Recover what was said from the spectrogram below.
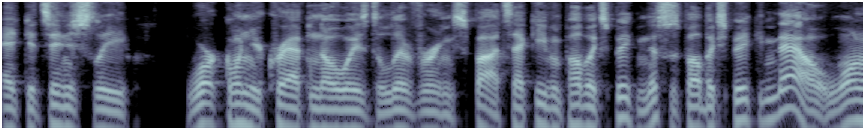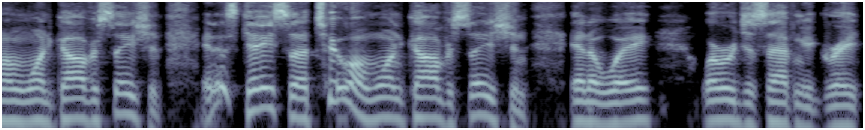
and continuously work on your craft and always delivering spots. Heck, even public speaking. This is public speaking now, one on one conversation. In this case, a two on one conversation in a way where we're just having a great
